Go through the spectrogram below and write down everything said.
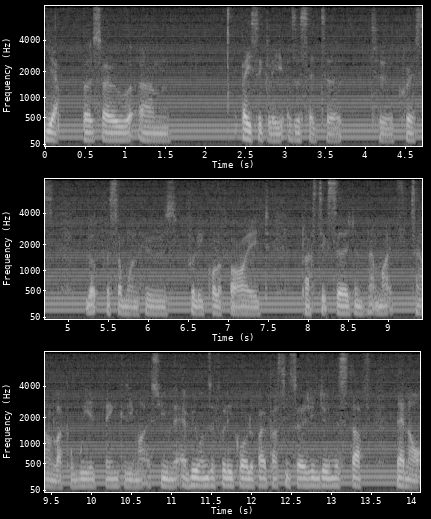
yeah, but so um, basically, as I said to, to Chris, look for someone who's fully qualified plastic surgeon. That might sound like a weird thing because you might assume that everyone's a fully qualified plastic surgeon doing this stuff. They're not.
